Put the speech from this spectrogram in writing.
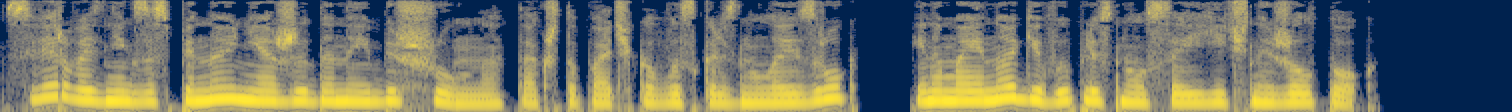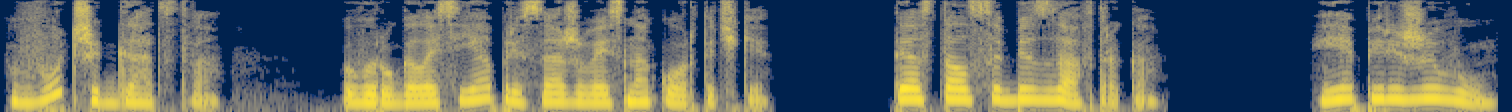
Свер возник за спиной неожиданно и бесшумно, так что пачка выскользнула из рук, и на мои ноги выплеснулся яичный желток. «Вот же гадство!» — выругалась я, присаживаясь на корточки. «Ты остался без завтрака. Я переживу.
